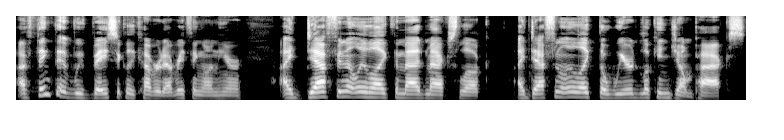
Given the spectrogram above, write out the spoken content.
I think that we've basically covered everything on here. I definitely like the Mad Max look. I definitely like the weird looking jump packs.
